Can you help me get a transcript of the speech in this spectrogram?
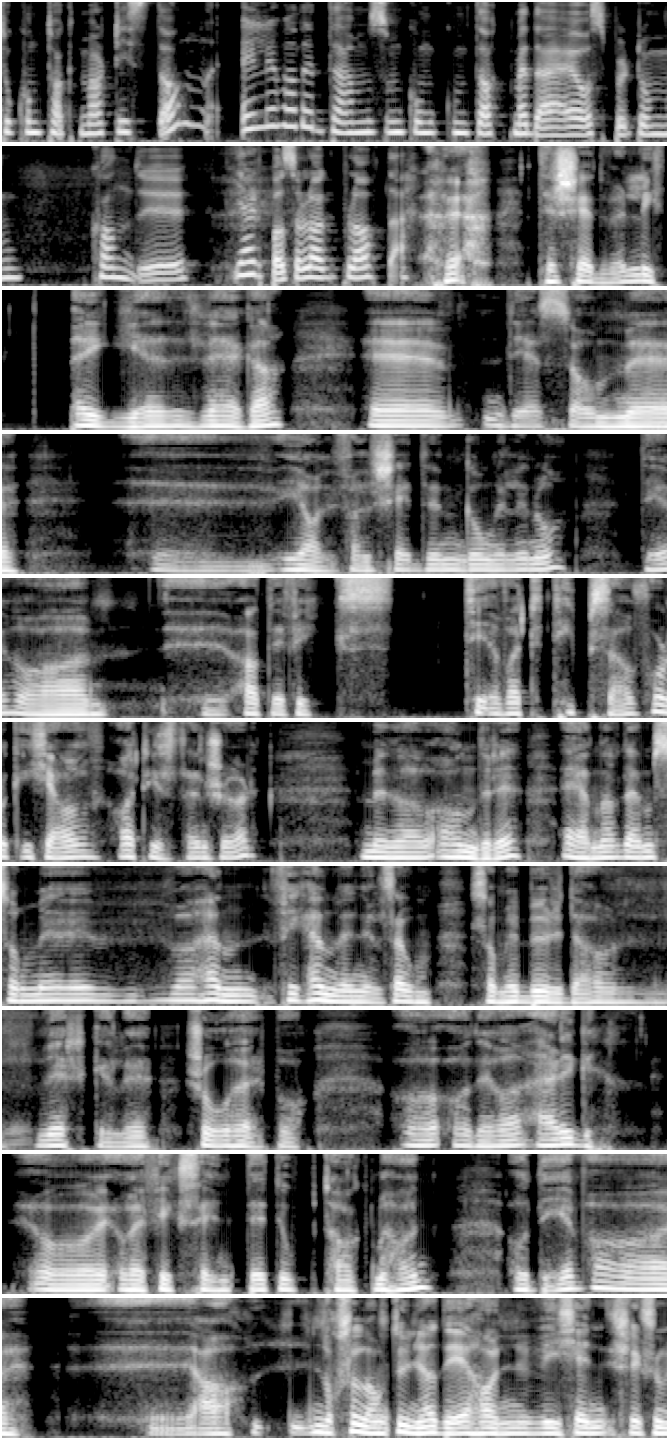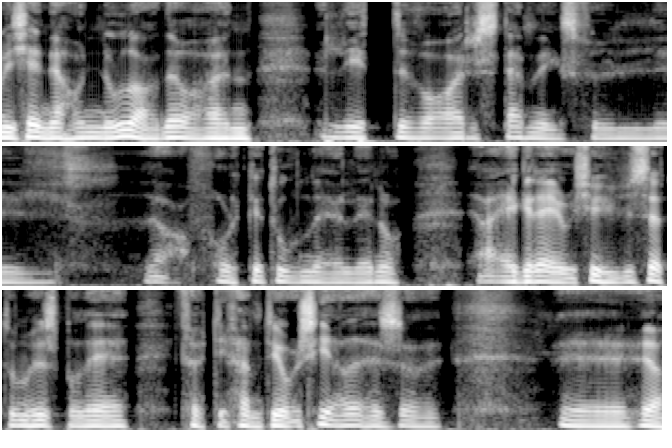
tok kontakt med artistene, eller var det dem som kom i kontakt med deg og spurte om kan du hjelpe oss å lage plate? Ja, det skjedde vel litt begge veier. Eh, det som eh, eh, iallfall skjedde en gang eller nå, det var eh, at jeg fikk ble tipsa av folk, ikke av artisten sjøl, men av andre. En av dem som hen, fikk henvendelse om som jeg burde virkelig se og høre på. Og, og det var elg. Og, og, jeg fikk sendt et opptak med han, og det var ja, nokså langt unna det han vi kjenner, slik som vi kjenner han nå, da. Det var en litt var, stemningsfull ja, folketone eller noe. Ja, jeg greier jo ikke huset om husk på det er 40-50 år siden. Det, så uh, ja.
